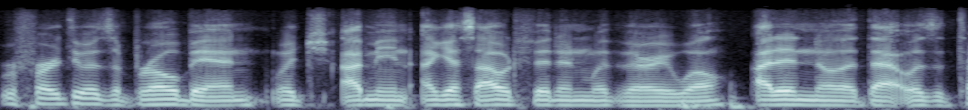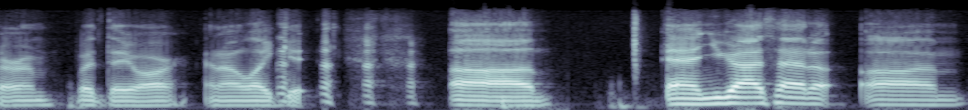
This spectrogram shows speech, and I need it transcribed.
referred to as a bro band which i mean i guess i would fit in with very well i didn't know that that was a term but they are and i like it uh, and you guys had a, um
